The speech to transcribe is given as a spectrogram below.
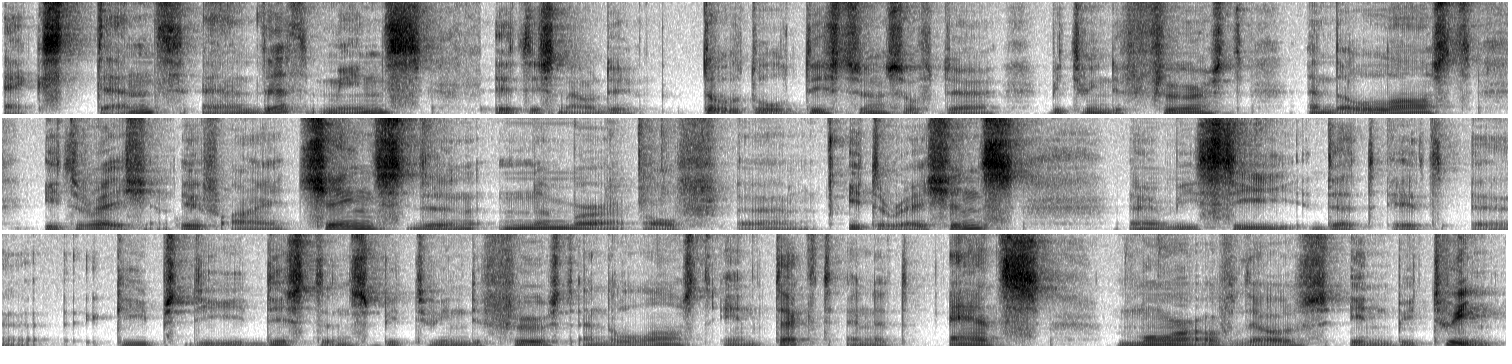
extend and that means it is now the total distance of the between the first and the last iteration. If I change the number of um, iterations, uh, we see that it uh, keeps the distance between the first and the last intact and it adds more of those in between.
